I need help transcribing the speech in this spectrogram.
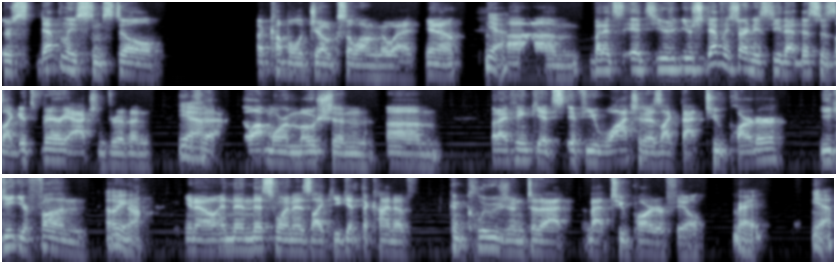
There's definitely some still a couple of jokes along the way, you know. yeah, Um but it's it's you're you're definitely starting to see that this is like it's very action driven. yeah, There's a, a lot more emotion um but I think it's if you watch it as like that two-parter, you get your fun oh yeah, know, you know and then this one is like you get the kind of conclusion to that that two-parter feel right, yeah,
